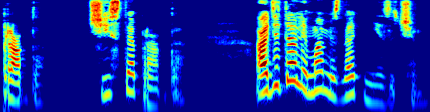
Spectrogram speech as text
Правда, чистая правда. А детали маме знать незачем.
